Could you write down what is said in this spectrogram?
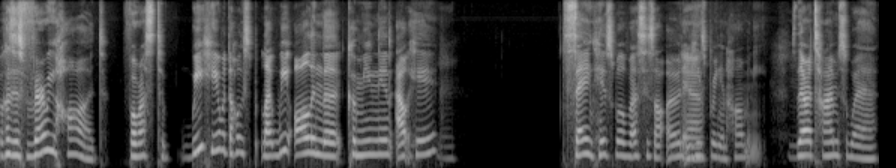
because it's very hard for us to. We here with the Holy Spirit, like we all in the communion out here Mm. saying His will versus our own, and He's bringing harmony. So there are times where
